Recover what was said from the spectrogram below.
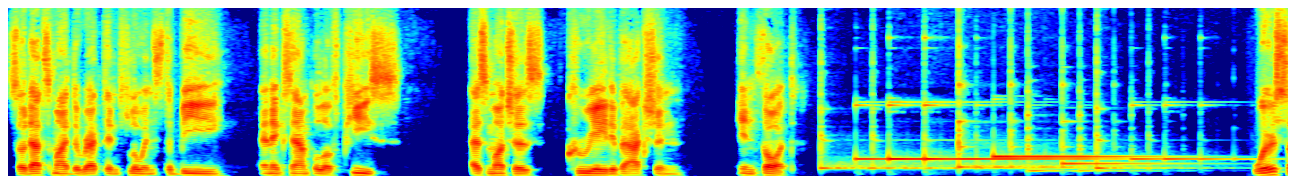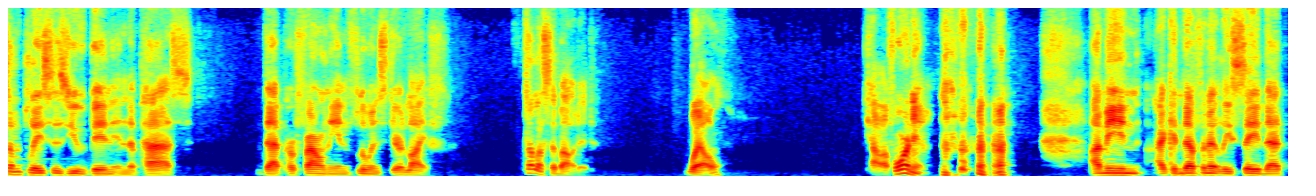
So that's my direct influence to be an example of peace as much as creative action in thought. Where are some places you've been in the past that profoundly influenced your life? Tell us about it. Well, California. I mean, I can definitely say that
